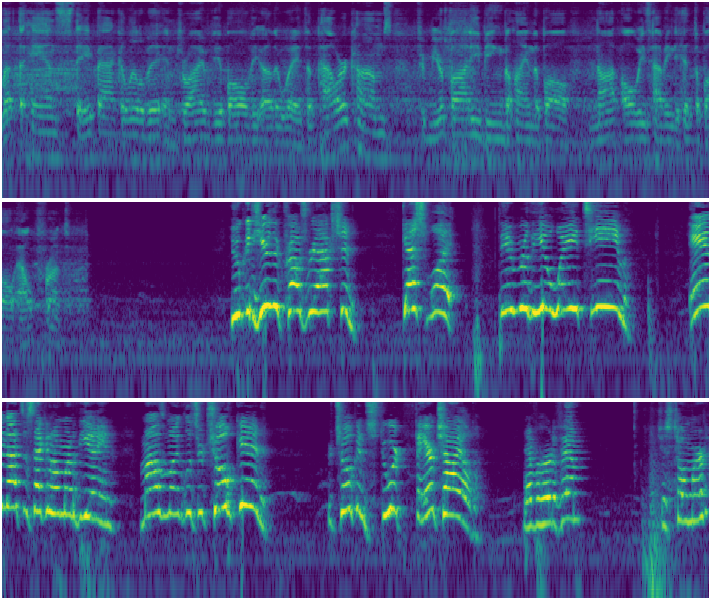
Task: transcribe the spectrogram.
let the hands stay back a little bit and drive the ball the other way. The power comes from your body being behind the ball, not always having to hit the ball out front. You could hear the crowd's reaction. Guess what? They were the away team. And that's the second home run of the inning. Miles Mikolas, you're choking. You're choking. Stuart Fairchild. Never heard of him. Just homered.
